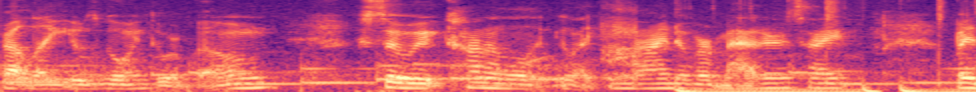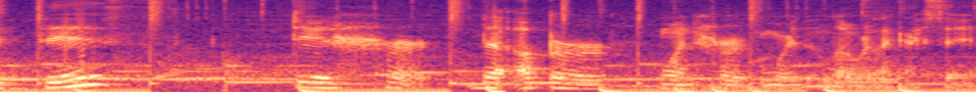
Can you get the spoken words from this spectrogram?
felt like it was going through a bone. So it kind of like, like mind over matter type. But this did hurt. The upper one hurt more than lower, like I said.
